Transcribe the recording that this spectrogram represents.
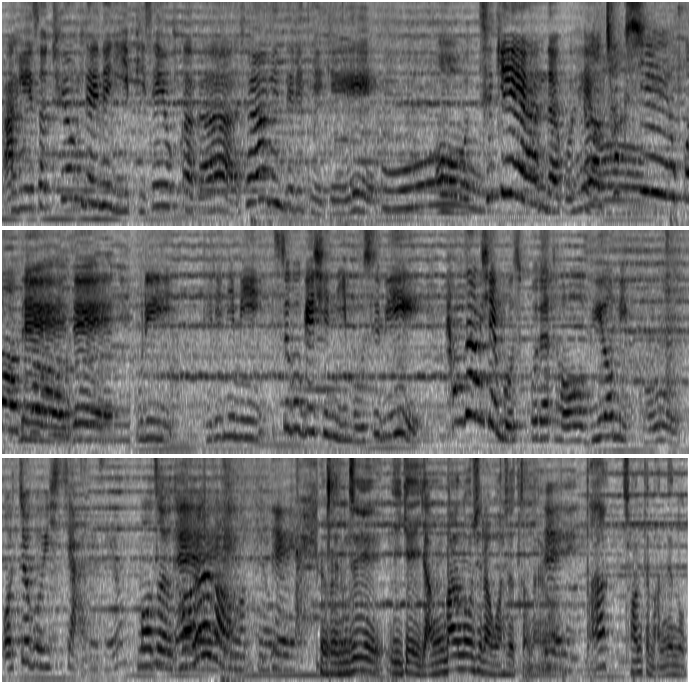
왕에서 투영되는 이 빛의 효과가 서양인들이 되게 어, 특이해 한다고 해요. 약간 착시 효과 네, 네. 우리 대리님이 쓰고 계신 이 모습이 평상시의 모습보다 더 위험 있고 멋져 보이시지 않으세요? 맞아요. 네. 다른 사람 같아요. 네. 왠지 이게 양반 옷이라고 하셨잖아요. 네. 딱 저한테 맞는 옷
